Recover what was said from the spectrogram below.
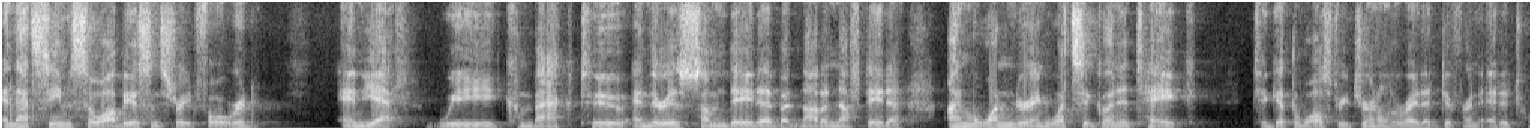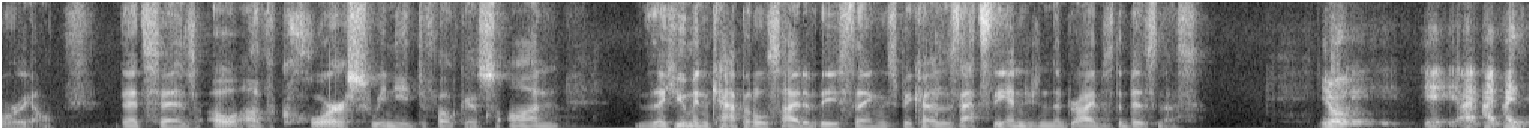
and that seems so obvious and straightforward, and yet we come back to, and there is some data, but not enough data. I'm wondering what's it going to take to get the Wall Street Journal to write a different editorial that says, oh, of course we need to focus on the human capital side of these things because that's the engine that drives the business? You know, I, I,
